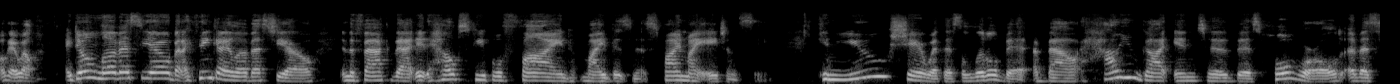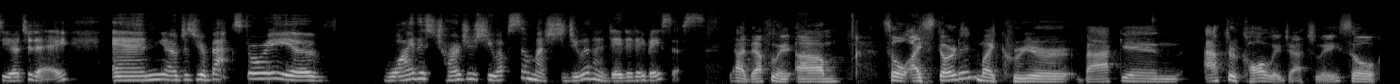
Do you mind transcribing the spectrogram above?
Okay, well, I don't love SEO, but I think I love SEO in the fact that it helps people find my business, find my agency. Can you share with us a little bit about how you got into this whole world of SEO today and, you know, just your backstory of why this charges you up so much to do it on a day-to-day basis? Yeah, definitely. Um, so I started my career back in after college actually. So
